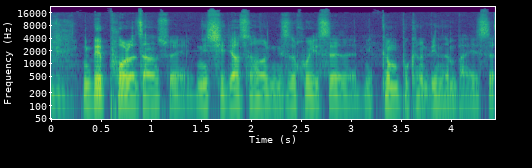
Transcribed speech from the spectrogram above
嗯，你被泼了脏水，你洗掉之后你是灰色的，你根本不可能变成白色。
